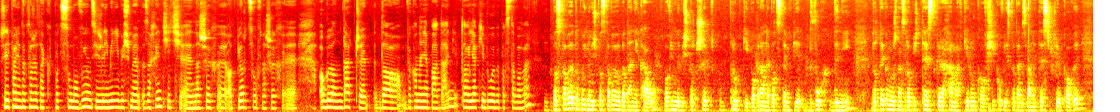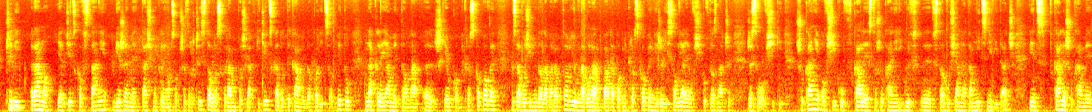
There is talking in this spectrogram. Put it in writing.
Czyli panie doktorze, tak podsumowując, jeżeli mielibyśmy zachęcić e, naszych e, odbiorców, naszych e, oglądaczy do wykonania badań, to jakie byłyby podstawowe? Podstawowe to powinno być podstawowe badanie kału. Powinny być to trzy próbki pobrane w odstępie dwóch dni. Do tego można zrobić test Grahama w kierunku owsików. Jest to tak zwany test szkiełkowy, czyli rano jak dziecko wstanie, bierzemy taśmę klejącą przezroczystą, rozchylamy pośladki dziecka, dotykamy do okolicy odbytu, naklejamy to na e, szkiełko mikroskopowe, zawozimy do laboratorium, laborant bada pod mikroskopem, jeżeli są jaja owsików, to znaczy, że są owsiki. Szukanie owsików w kale jest to szukanie igły w, w stogu siana, tam nic nie widać, więc w kale szukamy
